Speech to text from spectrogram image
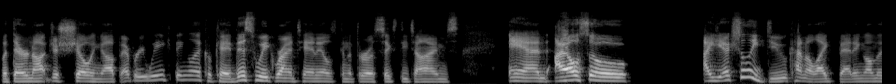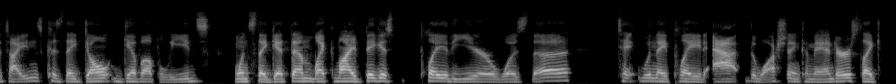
but they're not just showing up every week being like, okay, this week Ryan Tannehill is going to throw 60 times. And I also I actually do kind of like betting on the Titans because they don't give up leads once they get them. Like my biggest play of the year was the t- when they played at the Washington Commanders. Like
